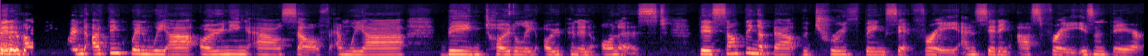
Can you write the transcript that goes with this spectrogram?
it. But I when I think when we are owning ourselves and we are being totally open and honest, there's something about the truth being set free and setting us free, isn't there?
